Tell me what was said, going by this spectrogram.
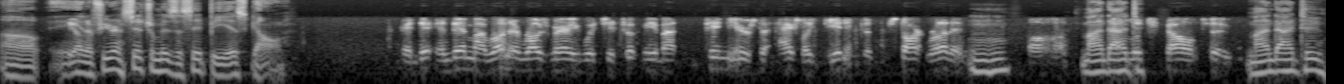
uh, you know, if you're in central Mississippi, it's gone. And th- and then my running rosemary, which it took me about 10 years to actually get it to start running. hmm Uh, Mine died too. gone too. Mine died too.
